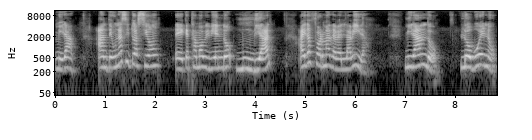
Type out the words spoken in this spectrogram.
Mira, ante una situación eh, que estamos viviendo mundial, hay dos formas de ver la vida. Mirando lo bueno,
